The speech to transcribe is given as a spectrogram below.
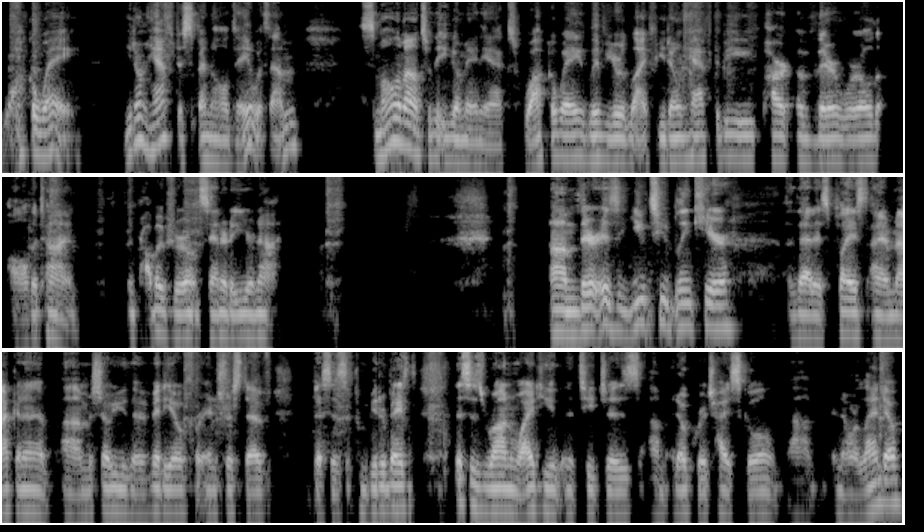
walk away. You don't have to spend all day with them small amounts of the egomaniacs. Walk away, live your life. You don't have to be part of their world all the time. And probably for your own sanity, you're not. Um, there is a YouTube link here that is placed. I am not going to um, show you the video for interest of this is a computer based. This is Ron White. He teaches um, at Oak Ridge High School um, in Orlando.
